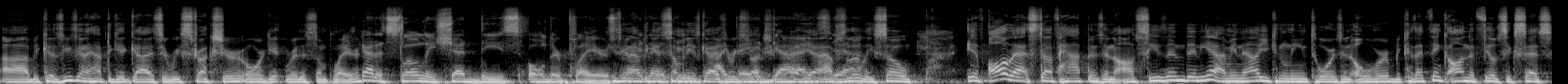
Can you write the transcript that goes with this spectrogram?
Uh, because he's going to have to get guys to restructure or get rid of some players. He's got to slowly shed these older players. He's going to have to get some of these guys to restructure. Guys, yeah, absolutely. So if all that stuff happens in the offseason, then yeah, I mean, now you can lean towards an over because I think on the field success,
